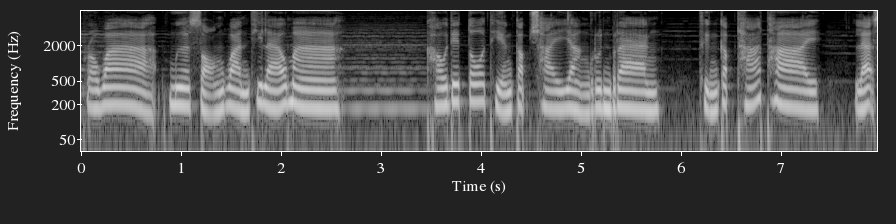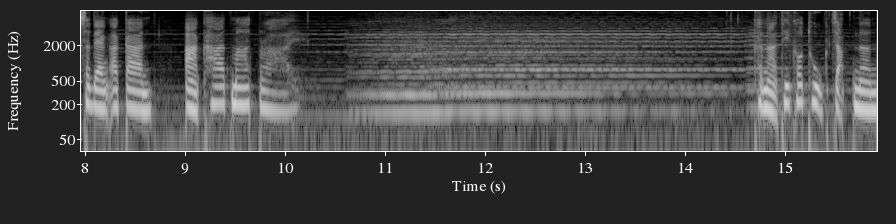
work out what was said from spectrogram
เพราะว่าเมื่อสองวันที่แล้วมา เขาได้โต้เถียงกับชัยอย่างรุนแรง ถึงกับท้าทายและแสดงอาการอาฆาตมาตปลาย ขณะที่เขาถูกจับนั้น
